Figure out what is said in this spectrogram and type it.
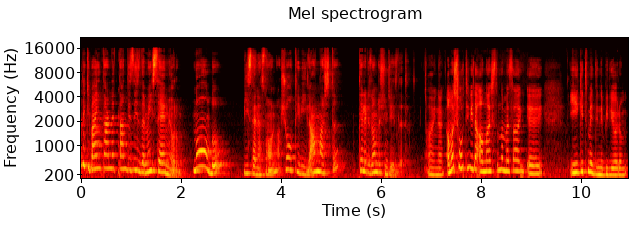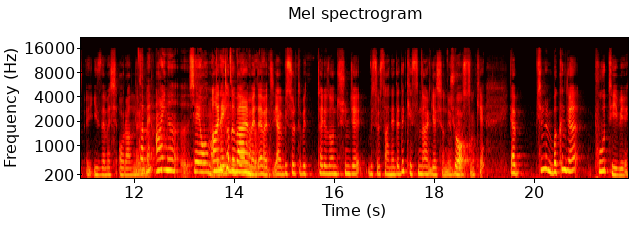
dedi ki ben internetten dizi izlemeyi sevmiyorum. Ne oldu? Bir sene sonra Show TV ile anlaştı. Televizyon düşünce izledi. Aynen. Ama Show TV'de anlaştığında mesela e, iyi gitmediğini biliyorum e, izleme oranlarının. Tabii aynı e, şey olmadı. Aynı tadı vermedi olmadı, evet. Yani bir sürü tabii televizyon düşünce bir sürü sahnede de kesimler yaşanıyor Çok. biliyorsun ki. Ya Şimdi bakınca Poo TV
